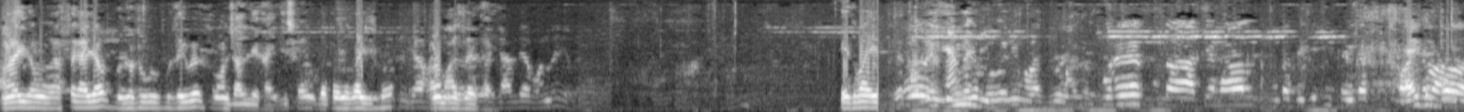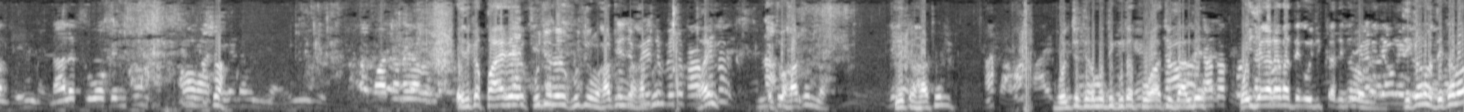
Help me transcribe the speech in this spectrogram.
আমরা এই যেমন রাস্তা গায়ে যাও যতটুকু দেখবে তোমার জাল দিয়ে খাই। আমরা মাছ ধরে খাই। এই তোমার কিন্তু। এদিকে পায়ে খুঁজুন খুঁজুন হাঁটুন হাঁটুন। হাঁটুন না। একটু হাঁটুন। বলছে তোর মধ্যে কোথায় পোয়া আছে জাল দিয়ে ওই জায়গাটা দেখো ওই দিকটা দেখানো দেখানো দেখানো।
